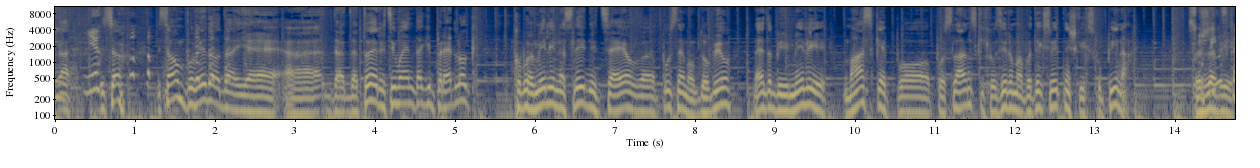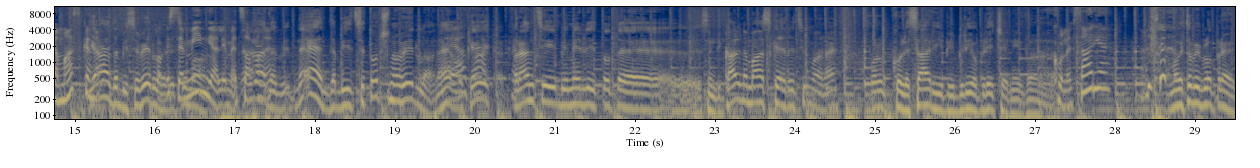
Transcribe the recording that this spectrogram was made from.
Ja. Bi Sam, bi samo povedal, da, je, uh, da, da to je recimo en taki predlog. Ko bomo imeli naslednji cejo v pustnem obdobju, ne, da bi imeli maske po poslanskih oziroma po teh svetniških skupinah. Veš, da bi- maska? Ja, da bi se vedelo. Bi se menjali med sabo, Ja, ne? da bi, ne, da bi se točno vedelo. Ne, A ja, okay. tako, okej. Franci bi imeli te sindikalne maske, recimo, ne. Kolesarji bi bili oblečeni v. Kolesarje. Ampak to bi bilo preveč,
